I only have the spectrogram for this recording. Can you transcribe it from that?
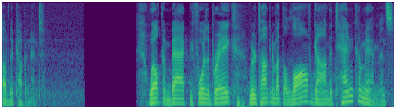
of the Covenant. Welcome back. Before the break, we were talking about the law of God, the Ten Commandments,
